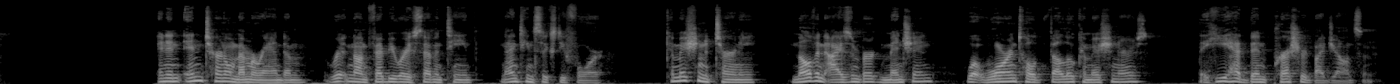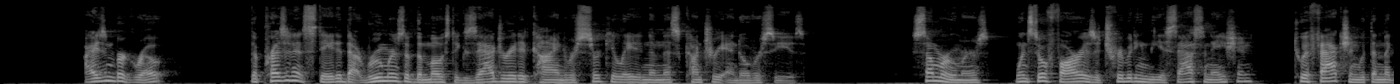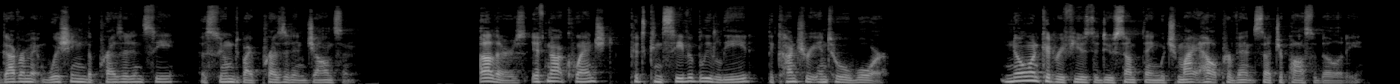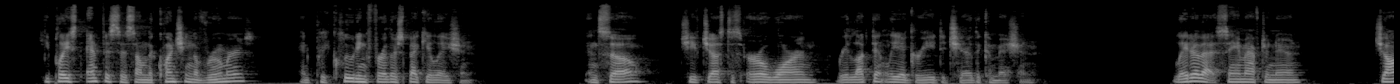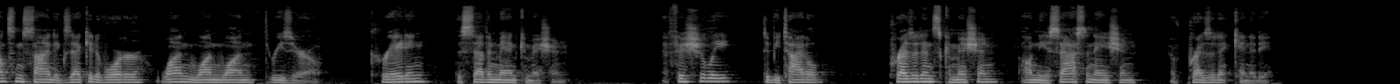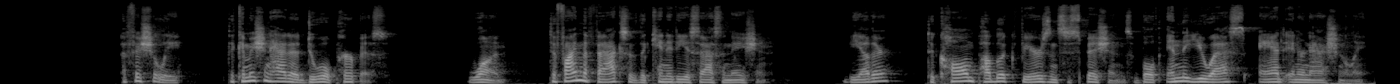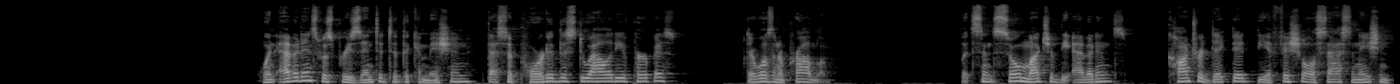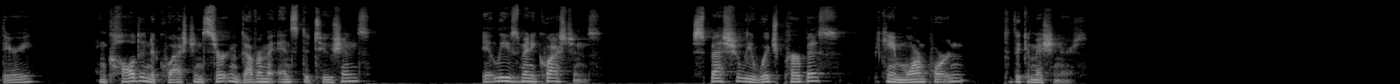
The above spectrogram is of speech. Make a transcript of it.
In an internal memorandum written on February 17, 1964, Commission Attorney Melvin Eisenberg mentioned what Warren told fellow commissioners that he had been pressured by Johnson. Eisenberg wrote The President stated that rumors of the most exaggerated kind were circulated in this country and overseas. Some rumors went so far as attributing the assassination to a faction within the government wishing the presidency assumed by President Johnson. Others, if not quenched, could conceivably lead the country into a war. No one could refuse to do something which might help prevent such a possibility. He placed emphasis on the quenching of rumors and precluding further speculation. And so, Chief Justice Earl Warren reluctantly agreed to chair the commission. Later that same afternoon, Johnson signed Executive Order 11130, creating the Seven Man Commission, officially to be titled President's Commission on the Assassination of President Kennedy. Officially, the commission had a dual purpose. One, to find the facts of the Kennedy assassination. The other, to calm public fears and suspicions both in the U.S. and internationally. When evidence was presented to the Commission that supported this duality of purpose, there wasn't a problem. But since so much of the evidence contradicted the official assassination theory and called into question certain government institutions, it leaves many questions, especially which purpose became more important to the commissioners.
